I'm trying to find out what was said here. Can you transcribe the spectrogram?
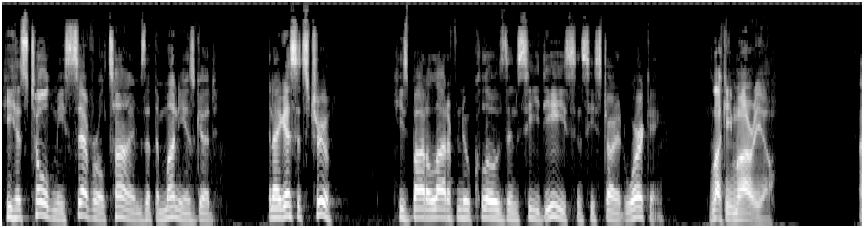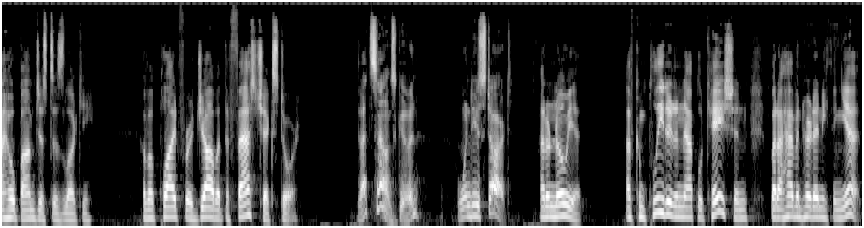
He has told me several times that the money is good. And I guess it's true. He's bought a lot of new clothes and CDs since he started working. Lucky Mario. I hope I'm just as lucky. I've applied for a job at the Fast Check store. That sounds good. When do you start? I don't know yet. I've completed an application, but I haven't heard anything yet.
